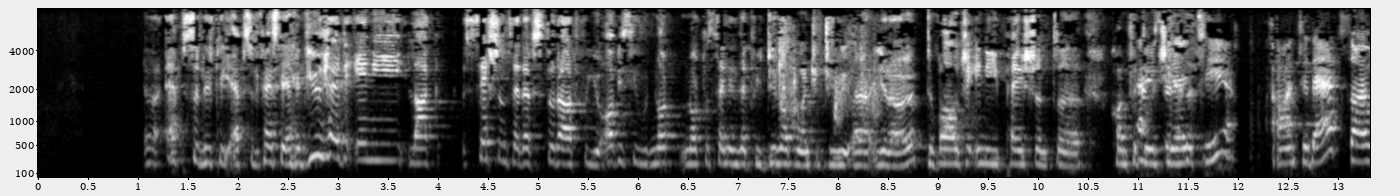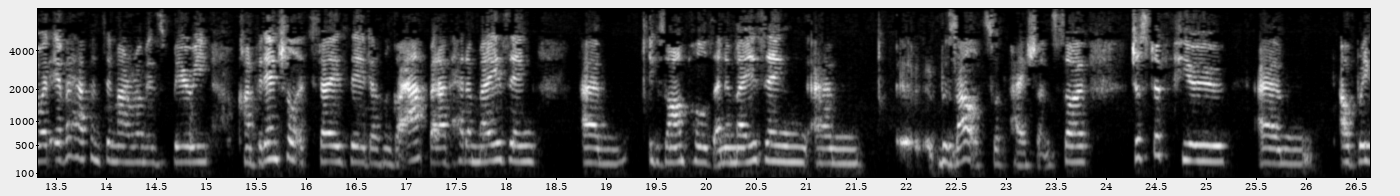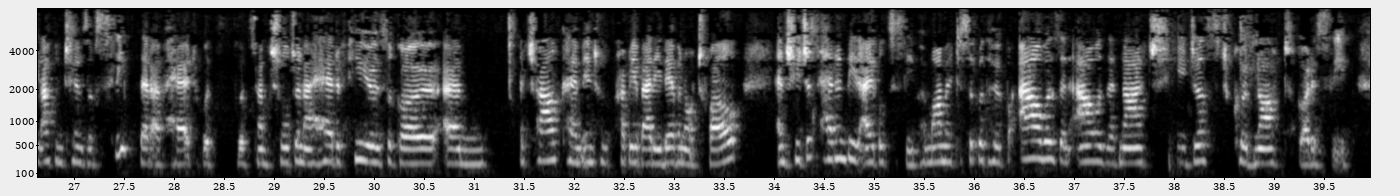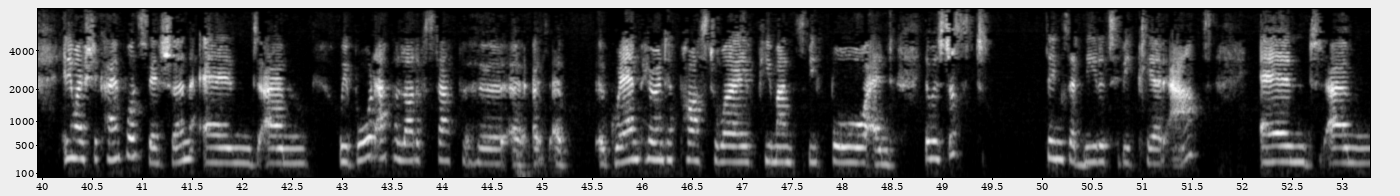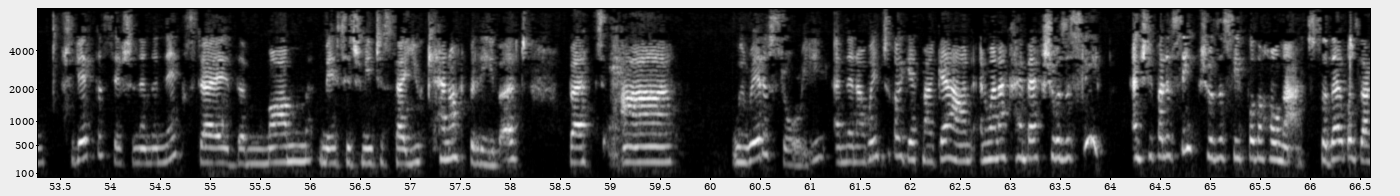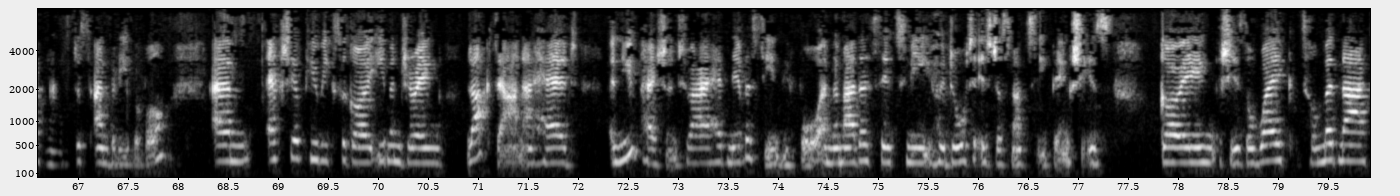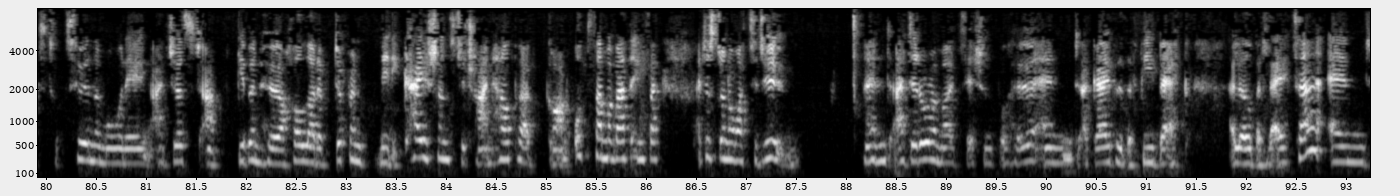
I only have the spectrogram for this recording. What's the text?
Uh, absolutely, absolutely fascinating. Have you had any like sessions that have stood out for you? Obviously, not notwithstanding that we do not want you to, uh, you know, divulge any patient uh, confidentiality. I answer that. So whatever happens in my room is very confidential. It stays there, doesn't go out. But I've had amazing um, examples and amazing um, uh, results with patients. So just a few um, I'll bring up in terms of sleep that I've had with with some children. I had a few years ago. Um, a child came in, she was probably about 11 or 12, and she just hadn't been able to sleep. Her mom had to sit with her for hours and hours at night. She just could not go to sleep. Anyway, she came for a session, and um, we brought up a lot of stuff. Her a, a, a grandparent had passed away a few months before, and there was just things that needed to be cleared out. And um, she left the session, and the next day, the mum messaged me to say, "You cannot believe it, but uh, we read a story and then I went to go get my gown and when I came back she was asleep and she fell asleep. She was asleep for the whole night. So that was like just unbelievable. Um, actually a few weeks ago, even during lockdown, I had a new patient who I had never seen before and the mother said to me, her daughter is just not sleeping. She is going, She's awake till midnight, till two in the morning. I just, I've given her a whole lot of different medications to try and help her. I've gone off some of her things. Like, I just don't know what to do. And I did a remote session for her and I gave her the feedback a little bit later and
